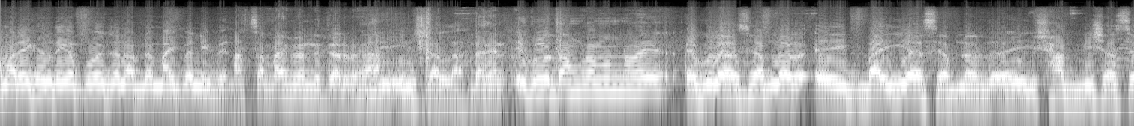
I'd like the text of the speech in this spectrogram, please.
আমার এখান থেকে প্রয়োজন আপনি মাইপা নেবেন। আচ্ছা মাইপা নিতে পারবে হ্যাঁ? জি ইনশাআল্লাহ। দেখেন এগুলো দাম কেমন ভাই? এগুলো আছে আপনার এই বাই ইয়ে আছে আপনার এই 720 আছে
